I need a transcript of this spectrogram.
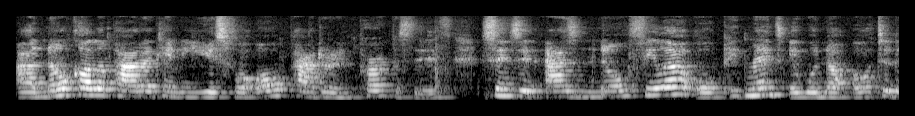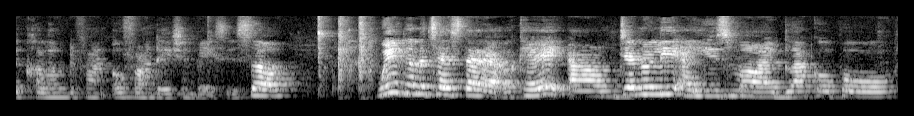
Our no color powder can be used for all powdering purposes. Since it has no filler or pigment, it will not alter the color of the foundation basis. So we're to test that out okay? Um, generally I use my black opal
